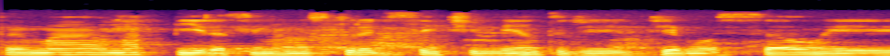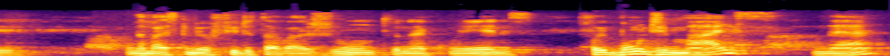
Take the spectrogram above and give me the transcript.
foi uma, uma pira, assim, uma mistura de sentimento, de, de emoção e ainda mais que meu filho estava junto, né, com eles. Foi bom demais, né?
